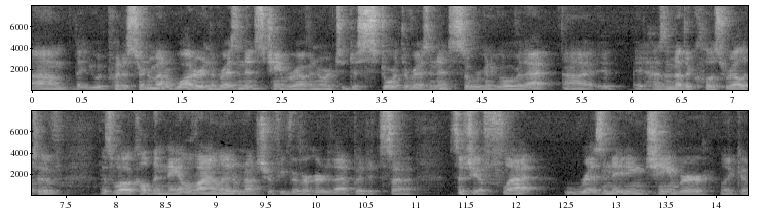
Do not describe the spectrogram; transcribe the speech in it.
um, that you would put a certain amount of water in the resonance chamber of in order to distort the resonance. So we're going to go over that. Uh, it, it has another close relative as well called the nail violin. I'm not sure if you've ever heard of that, but it's uh, essentially a flat resonating chamber, like a,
